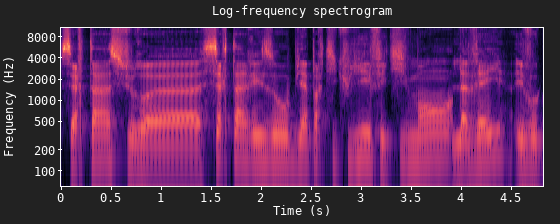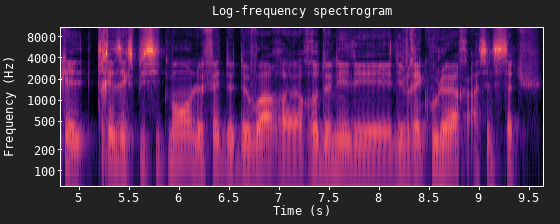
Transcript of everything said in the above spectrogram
Certains sur euh, certains réseaux bien particuliers, effectivement, la veille évoquaient très explicitement le fait de devoir euh, redonner les, vraies couleurs à cette statue.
